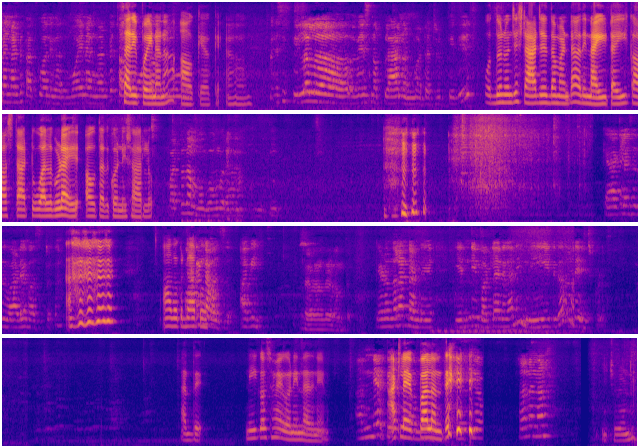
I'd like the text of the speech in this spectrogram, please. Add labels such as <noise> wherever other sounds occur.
మోయినంగా అంటే తక్కువ అని కాదు. మోయినంగా అంటే తక్కువ సరిపోయినానా? కాదు. Okay okay. పిల్లలు వేసిన ప్లాన్ అన్నమాట ట్రిప్ ఇది. పొద్దు నుంచి స్టార్ట్ చేద్దామంటే అది నైట్ అయ్యి కాస్త ట్వెల్వ్ కూడా అవుతుంది కొన్నిసార్లు. పడుతుందమ్మ గోంగూర. కేకలేసేది వాడే ఫస్ట్ అదొక డాప్ అవి. ఏడు వందలు అంటండి. ఎన్ని బట్టలు అయినా కానీ నీట్గా వేయించుకోవడం అదే. నీకోసమే కొనింది అది నేను. అట్లా చెప్పాలంతే. చూడండి.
